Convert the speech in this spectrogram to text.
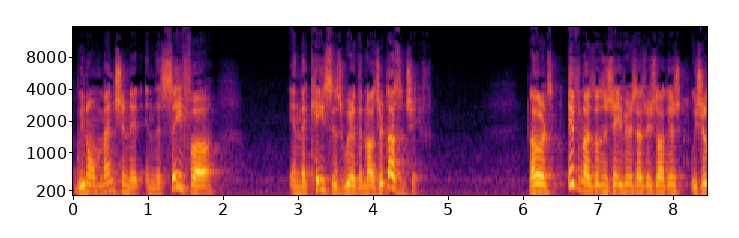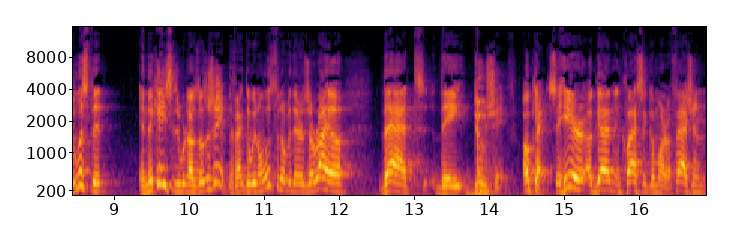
we don't mention it in the seifa in the cases where the nazir doesn't shave. In other words, if Naz doesn't shave here, says Rish Lakish, we should list it in the cases where Naz doesn't shave. The fact that we don't list it over there is a raya that they do shave. Okay, so here, again, in classic Gemara fashion,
